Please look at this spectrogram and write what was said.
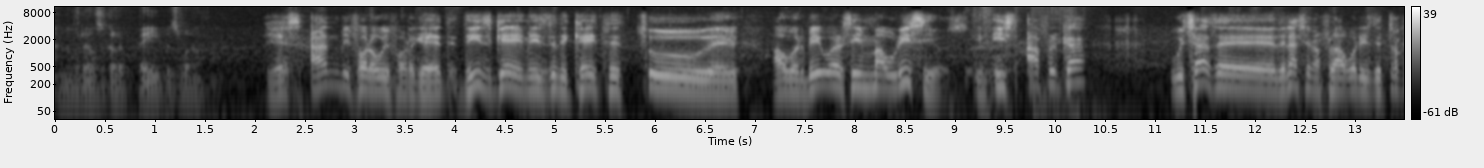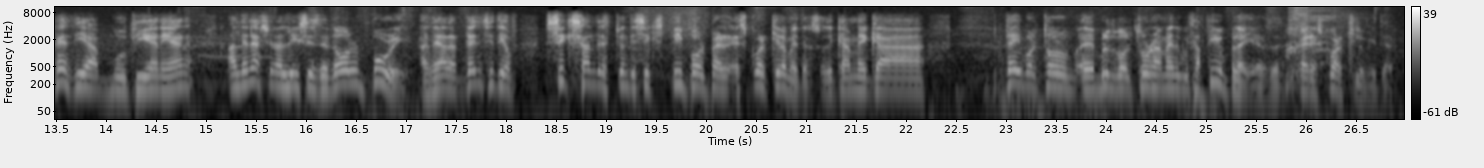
and the Wood Elves have got a babe as well. Yes, and before we forget, this game is dedicated to the, our viewers in Mauritius, in East Africa, which has uh, the national flower is the Trochetia boutoniana, and the national leaves is the Dol Puri, and they have a density of 626 people per square kilometer, so they can make a table tour, uh, Blood Bowl tournament with a few players per square kilometer.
